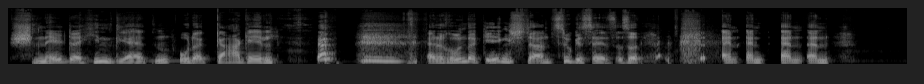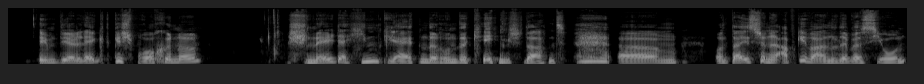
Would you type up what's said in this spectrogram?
schnell dahingleiten oder Gagel ein runder Gegenstand zugesetzt. Also ein, ein, ein, ein im Dialekt gesprochener, schnell dahingleitender runder Gegenstand. Ähm, und da ist schon eine abgewandelte Version.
